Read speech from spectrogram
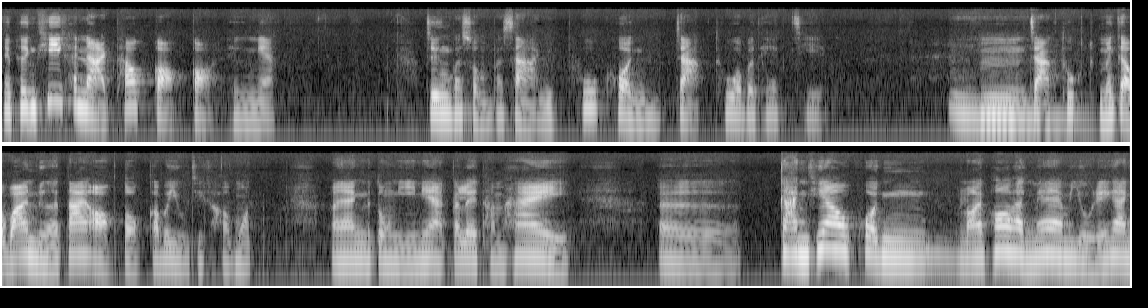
ในพื้นที่ขนาดเท่าเกาะเกาะหนึ่งเนี่ย จึงผสมผสานผู้คนจากทั่วประเทศจีนจากทุกเหมือนกับว่าเหนือใต้ออกตกก็ไปอยู่ที่เขาหมด เพราะฉะนั้นตรงนี้เนี่ยก็เลยทำให้เออ การที่เอาคนร้อยพ่อพันแม่มาอยู่ด้วยกัน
